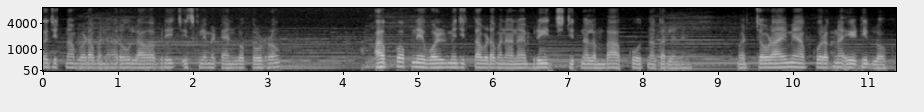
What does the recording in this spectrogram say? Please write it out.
का जितना बड़ा बना रहा हूँ लावा ब्रिज इसके लिए मैं टेन ब्लॉक तोड़ रहा हूँ। आपको अपने वर्ल्ड में जितना बड़ा बनाना है ब्रिज जितना लंबा, आपको उतना कर लेना है। और चौड़ाई में आपको रखना एटी ब्लॉक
